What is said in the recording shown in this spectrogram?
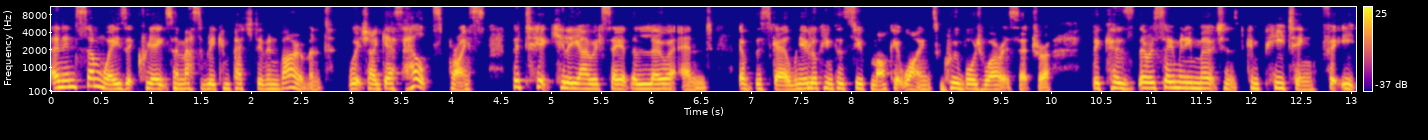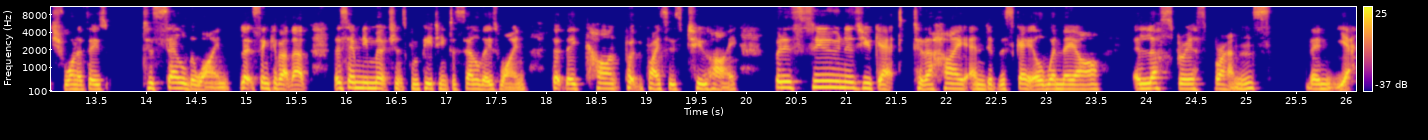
and in some ways, it creates a massively competitive environment, which I guess helps price, particularly, I would say, at the lower end of the scale when you're looking for supermarket wines, Cru Bourgeois, etc., because there are so many merchants competing for each one of those to sell the wine. Let's think about that. There's so many merchants competing to sell those wine that they can't put the prices too high. But as soon as you get to the high end of the scale, when they are illustrious brands, then yes,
